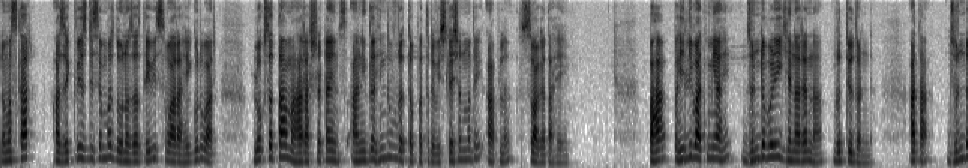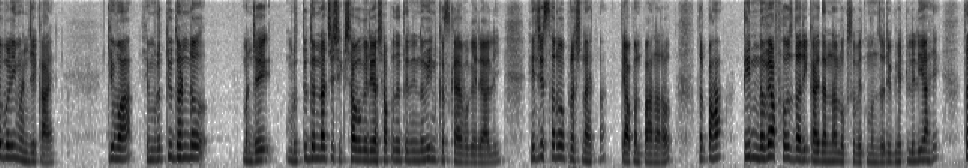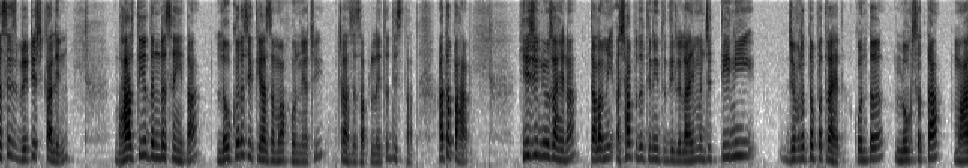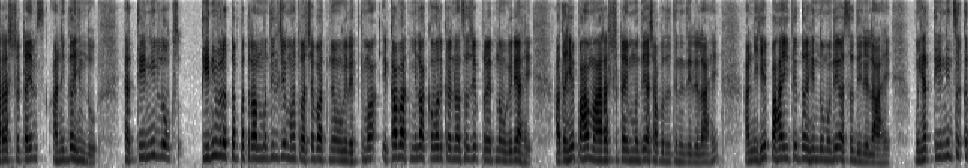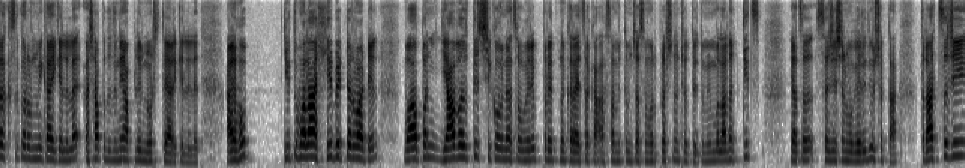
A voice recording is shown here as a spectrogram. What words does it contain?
नमस्कार. आज एकवीस डिसेंबर दोन हजार तेवीस वार आहे गुरुवार. लोकसत्ता महाराष्ट्र टाइम्स आणि द हिंदू वृत्तपत्र विश्लेषणमध्ये आपलं स्वागत आहे. पहा पहिली बातमी आहे झुंडबळी घेणाऱ्यांना मृत्यूदंड. आता झुंडबळी म्हणजे काय? किंवा हे मृत्यूदंड म्हणजे मृत्यूदंडाची शिक्षा वगैरे अशा पद्धतीने नवीन कसं काय वगैरे आली? हे जे सर्व प्रश्न आहेत ना ते आपण पाहणार आहोत. तर पहा तीन नव्या फौजदारी कायद्यांना लोकसभेत मंजुरी भेटलेली आहे. तसेच ब्रिटिशकालीन भारतीय दंडसंहिता लवकरच इतिहास जमा होण्याची चान्सेस आपल्याला इथं दिसतात. आता पहा ही जी न्यूज आहे ना त्याला मी अशा पद्धतीने इथं दिलेलं आहे म्हणजे तिन्ही जे वृत्तपत्र आहेत कोणतं? लोकसत्ता महाराष्ट्र टाइम्स आणि द हिंदू ह्या तिन्ही लोक तिन्ही वृत्तपत्रांमधील जे महत्त्वाच्या बातम्या वगैरे आहेत किंवा एका बातमीला कव्हर करण्याचा जे प्रयत्न वगैरे आहे आता हे पहा महाराष्ट्र टाईममध्ये अशा पद्धतीने दिलेलं आहे आणि हे पहा इथे द हिंदूमध्ये असं दिलेलं आहे. मग ह्या तिन्हीचं क्रक्स करून मी काय केलेलं आहे? अशा पद्धतीने आपले नोट्स तयार केलेले आहेत. आय होप की तुम्हाला हे बेटर वाटेल. व आपण यावरतीच शिकवण्याचा वगैरे प्रयत्न करायचा का? असा मी तुमच्यासमोर प्रश्न ठेवतोय. तुम्ही मला नक्कीच याचं सजेशन वगैरे देऊ शकता. तर आजचं जे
